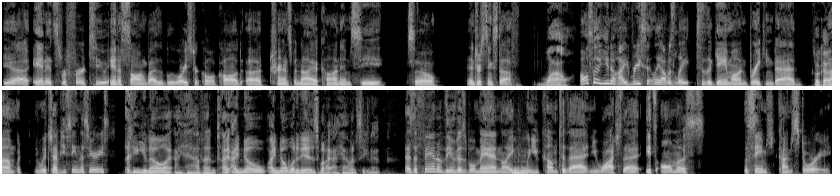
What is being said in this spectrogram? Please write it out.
Yeah, and it's referred to in a song by the Blue Oyster Cult called uh, Transmaniacon MC. So interesting stuff. Wow. Also, you know, I recently I was late to the game on Breaking Bad. Okay. Um, which, which have you seen the series? You know, I, I haven't. I, I know, I know what it is, but I, I haven't seen it. As a fan of The Invisible Man, like Mhm. when you come to that and you watch that, it's almost the same kind of story.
